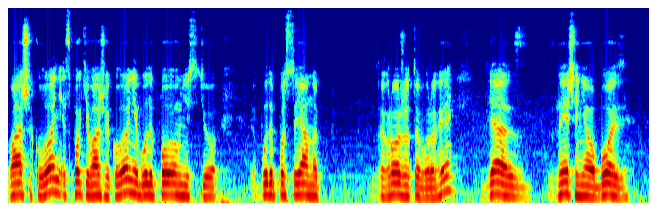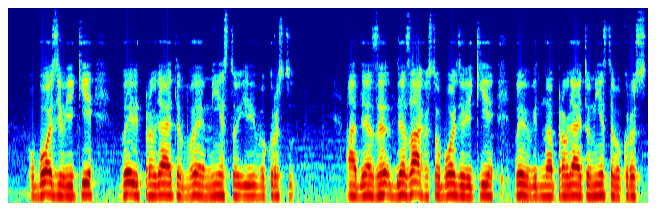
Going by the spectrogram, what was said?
ваша колонія, спокій вашої колонії буде повністю буде постійно загрожувати вороги для знищення обоз... обозів, які ви відправляєте в місто і використовуєте. А, для, для захисту обозів, які ви направляєте в місто, використ...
